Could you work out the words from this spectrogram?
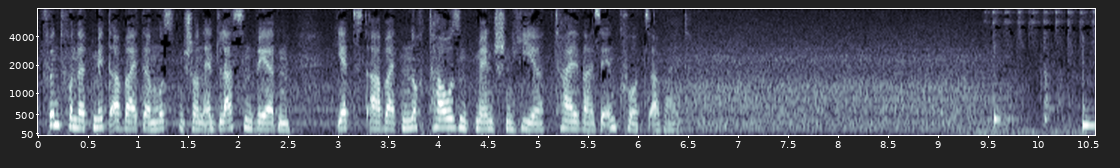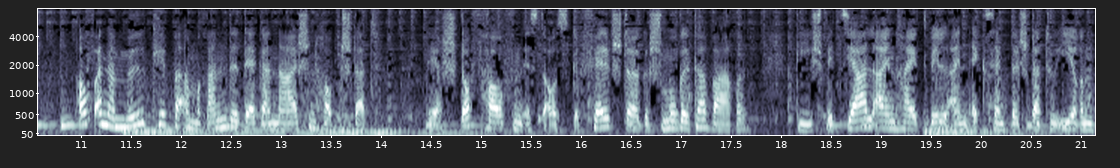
500 Mitarbeiter mussten schon entlassen werden. Jetzt arbeiten noch 1000 Menschen hier, teilweise in Kurzarbeit. Auf einer Müllkippe am Rande der ghanaischen Hauptstadt. Der Stoffhaufen ist aus gefälschter, geschmuggelter Ware. Die Spezialeinheit will ein Exempel statuieren.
